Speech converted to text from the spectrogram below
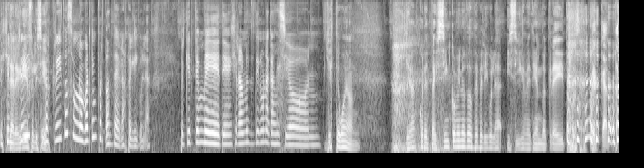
Es que de alegría y felicidad. los créditos son una parte importante de las películas. Porque te mete, generalmente tiene una canción. Y este weón, llevan 45 minutos de película y sigue metiendo créditos. Me encanta.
